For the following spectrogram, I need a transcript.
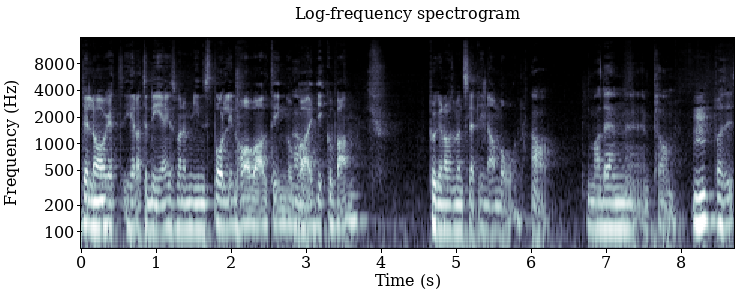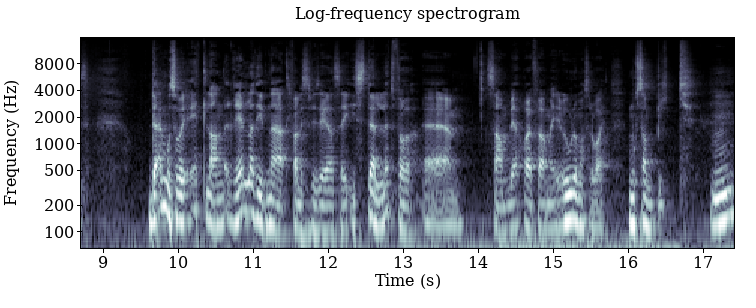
det laget i hela turneringen som hade minst bollinnehav och allting och Ja. bara gick och vann. På grund av att de inte släppte in några mål. Ja. De hade en, en plan. Mm, precis. Däremot så var ju ett land relativt nära att kvalificera sig istället för eh, Zambia, har jag för mig. Jo, det måste det varit. Mosambik. Mm.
